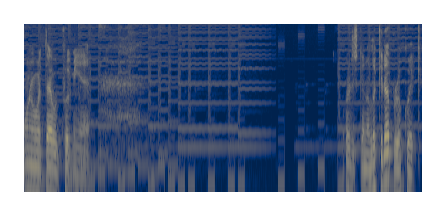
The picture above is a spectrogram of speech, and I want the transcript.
Wonder what that would put me at. We're just gonna look it up real quick.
